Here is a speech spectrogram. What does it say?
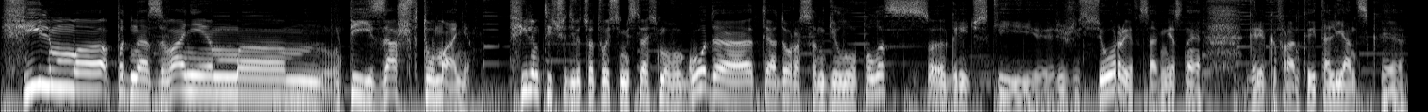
Фильм э, под названием э, «Пейзаж в тумане». Фильм 1988 года Теодорос Ангелополос, греческий режиссер, и это совместное греко-франко-итальянское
